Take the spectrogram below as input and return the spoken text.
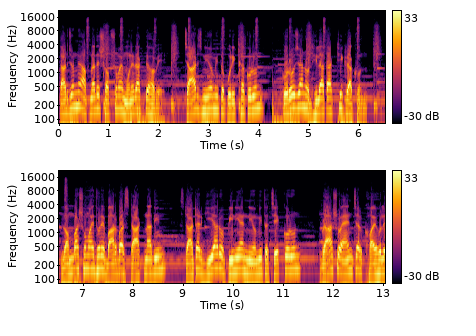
তার জন্য আপনাদের সবসময় মনে রাখতে হবে চার্জ নিয়মিত পরীক্ষা করুন কোরোজান ও ঢিলা তার ঠিক রাখুন। লম্বা সময় ধরে বারবার স্টার্ট না দিন, স্টার্টার গিয়ার ও পিনিয়ান নিয়মিত চেক করুন, ব্রাশ ও অ্যাঞ্চার ক্ষয় হলে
